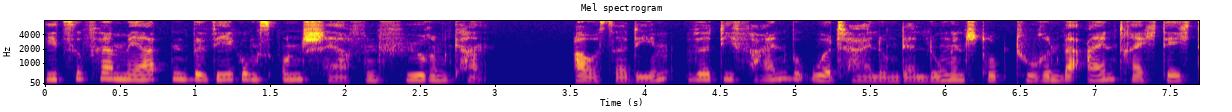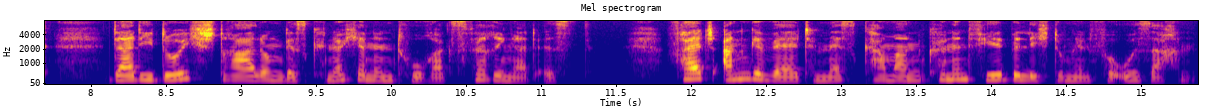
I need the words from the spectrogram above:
die zu vermehrten Bewegungsunschärfen führen kann Außerdem wird die Feinbeurteilung der Lungenstrukturen beeinträchtigt, da die Durchstrahlung des knöchernen Thorax verringert ist. Falsch angewählte Messkammern können Fehlbelichtungen verursachen.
